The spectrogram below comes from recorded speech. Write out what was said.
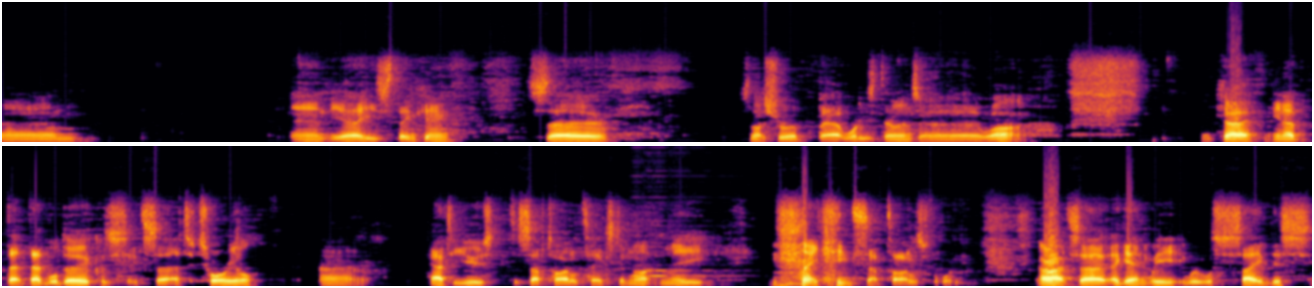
um, and yeah he's thinking so He's not sure about what he's doing, so what? Okay, you know, that, that will do because it's a tutorial uh, how to use the subtitle text and not me making subtitles for you. Alright, so again, we, we will save this,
